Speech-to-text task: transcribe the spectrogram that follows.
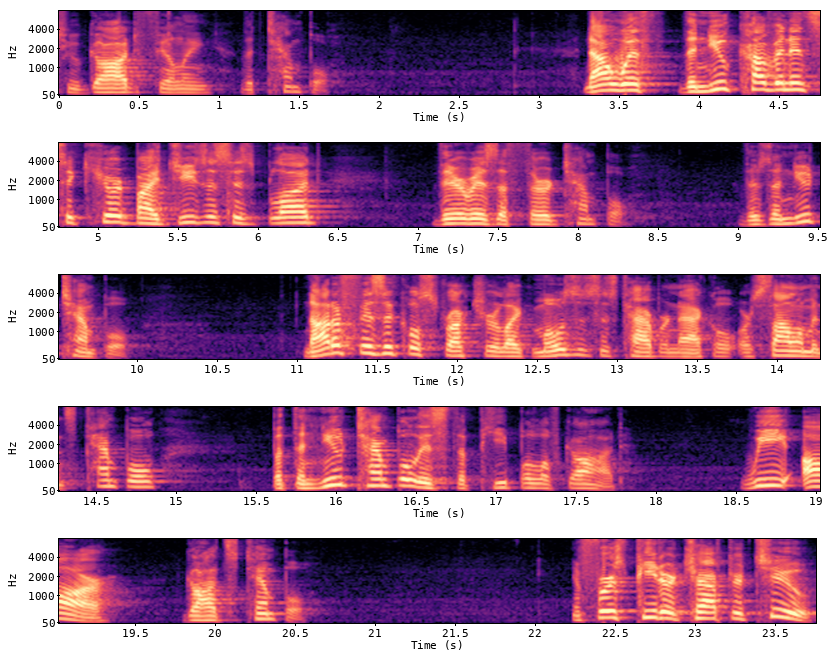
to God filling the temple. Now, with the new covenant secured by Jesus' blood, there is a third temple. There's a new temple. Not a physical structure like Moses' tabernacle or Solomon's temple, but the new temple is the people of God. We are God's temple. In 1 Peter chapter 2,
